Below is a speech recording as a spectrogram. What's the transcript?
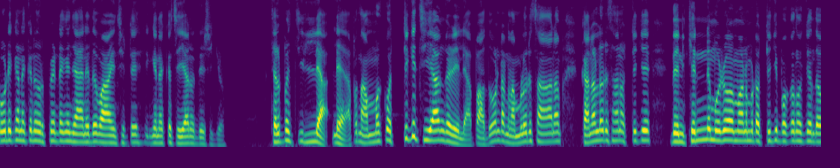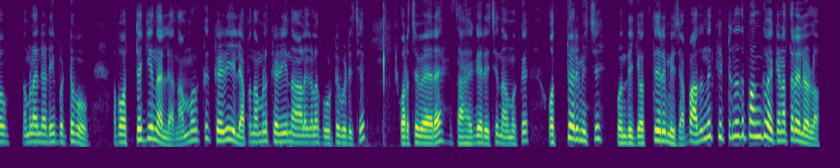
കോടിക്കണക്കിന് ഉറുപ്പിയുണ്ടെങ്കിൽ ഞാനിത് വാങ്ങിച്ചിട്ട് ഇങ്ങനെയൊക്കെ ചെയ്യാൻ ഉദ്ദേശിക്കും ചിലപ്പോൾ ഇല്ല അല്ലേ? അപ്പോൾ നമുക്ക് ഒറ്റയ്ക്ക് ചെയ്യാൻ കഴിയില്ല. അപ്പോൾ അതുകൊണ്ടാണ് നമ്മളൊരു സാധനം കനമുള്ളൊരു സാധനം ഒറ്റയ്ക്ക് ഇത് എനിക്ക് തന്നെ മുഴുവൻ വേണം ഒറ്റയ്ക്ക് പൊക്കം നോക്കി എന്താവും? നമ്മൾ അതിന്റെ അടിയിൽ പെട്ടുപോകും. അപ്പോൾ ഒറ്റയ്ക്ക് എന്നല്ല നമ്മൾക്ക് കഴിയില്ല. അപ്പോൾ നമ്മൾ കഴിയുന്ന ആളുകളെ കൂട്ടുപിടിച്ച് കുറച്ച് പേരെ സഹകരിച്ച് നമുക്ക് ഒത്തൊരുമിച്ച് പൊന്തിക്കുക ഒത്തൊരുമിച്ച്. അപ്പോൾ അതിൽ നിന്ന് കിട്ടുന്നത് പങ്കുവെക്കണം അത്രയല്ലേ ഉള്ളൂ.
